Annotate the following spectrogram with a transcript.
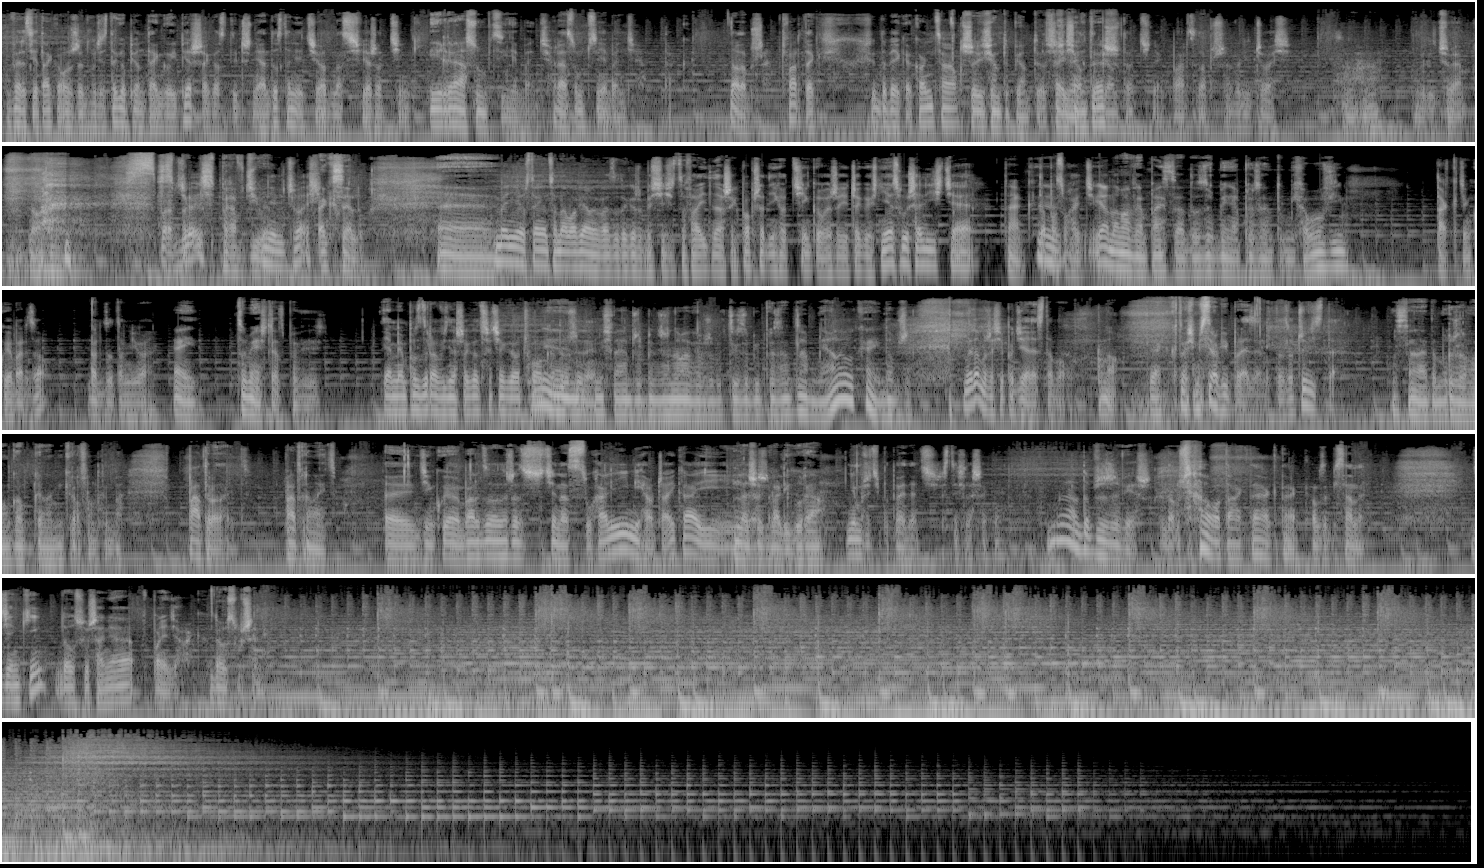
wersję taką, że 25 i 1 stycznia dostaniecie od nas świeże odcinki. I reasumpcji nie będzie. Reasumpcji nie będzie, tak. No dobrze, czwartek dobiega końca. 65 odcinek 65 też. odcinek, bardzo dobrze, wyliczyłeś. Aha, wyliczyłem. No. Sprawdziłeś? Sprawdziłem. Nie liczyłeś? Excelu. E, My nieustająco namawiamy was do tego, żebyście się cofali do naszych poprzednich odcinków. Jeżeli czegoś nie słyszeliście, tak. To posłuchajcie. Ja namawiam Państwa do zrobienia prezentu Michałowi. Tak, dziękuję bardzo. Bardzo to miłe. Ej, co miałeś teraz powiedzieć? Ja miałem pozdrowić naszego trzeciego członka Nie, drużyny. Myślałem, że będziesz namawiał, żeby ktoś zrobił prezent dla mnie, ale okej, dobrze. Wiadomo, że się podzielę z tobą. No, Jak ktoś mi zrobi prezent, to jest oczywiste. dostanę tą różową gąbkę na mikrofon chyba. Patronite. Patronite. E, dziękujemy bardzo, żeście nas słuchali. Michał Czajka i Leszek Waligura. Nie muszę ci podpowiadać, że jesteś Leszek. nie? No, ale dobrze, że wiesz. Dobrze, o tak, tak, tak, mam zapisane. Dzięki, do usłyszenia w poniedziałek. Do usłyszenia.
